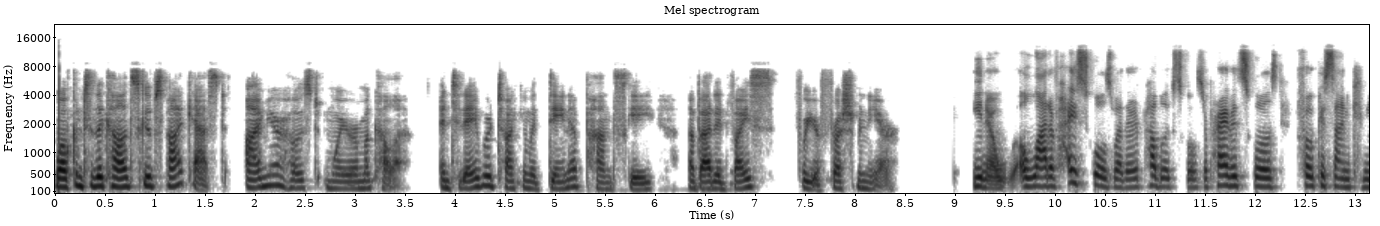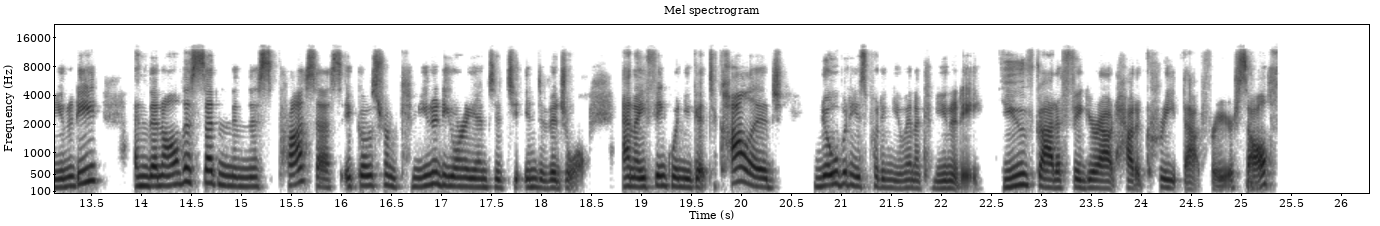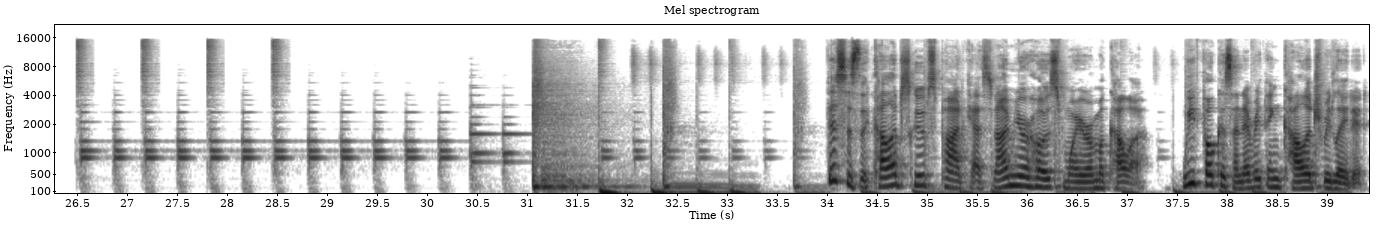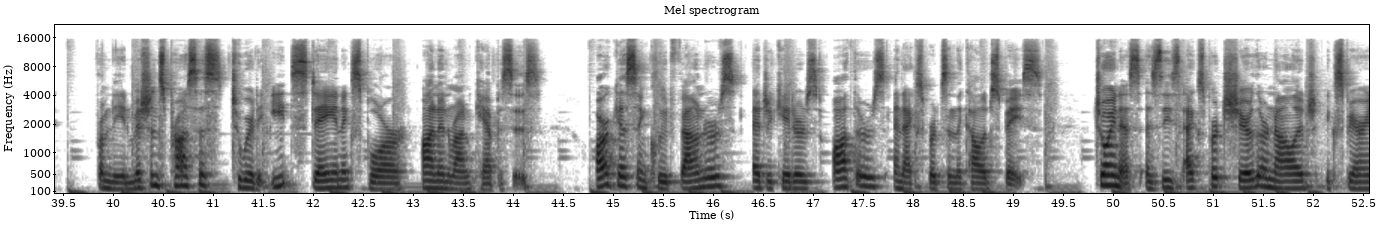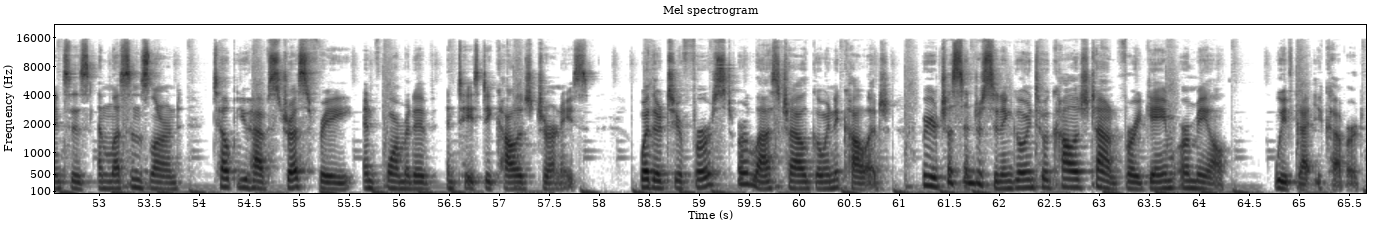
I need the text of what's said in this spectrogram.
Welcome to the College Scoops podcast. I'm your host, Moira McCullough, and today we're talking with Dana Ponsky about advice for your freshman year. You know, a lot of high schools, whether public schools or private schools, focus on community. And then all of a sudden, in this process, it goes from community oriented to individual. And I think when you get to college, nobody is putting you in a community. You've got to figure out how to create that for yourself. This is the College Scoops podcast, and I'm your host, Moira McCullough. We focus on everything college related, from the admissions process to where to eat, stay, and explore on and around campuses. Our guests include founders, educators, authors, and experts in the college space. Join us as these experts share their knowledge, experiences, and lessons learned to help you have stress free, informative, and tasty college journeys. Whether it's your first or last child going to college, or you're just interested in going to a college town for a game or meal, we've got you covered.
